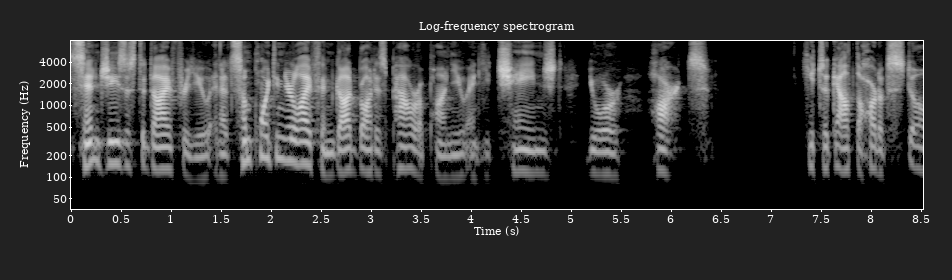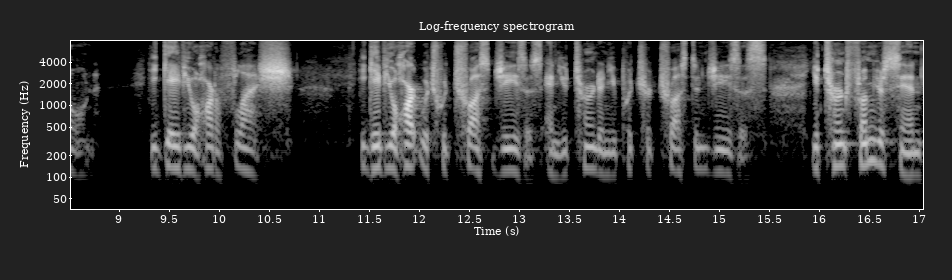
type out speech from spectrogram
Sent Jesus to die for you, and at some point in your life, then God brought his power upon you and he changed your heart. He took out the heart of stone he gave you a heart of flesh. He gave you a heart which would trust Jesus, and you turned and you put your trust in Jesus. You turned from your sin,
